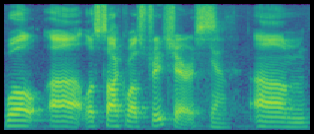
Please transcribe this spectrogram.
Well, uh, let's talk about StreetShares. Yeah. Um,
